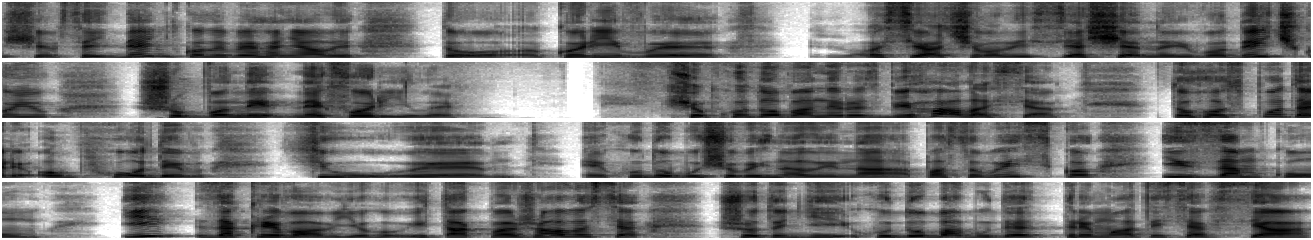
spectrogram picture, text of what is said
ще в цей день, коли виганяли, то корів е, освячували священною водичкою, щоб вони не хворіли. Щоб худоба не розбігалася, то господар обходив цю е, худобу, що вигнали на пасовисько, із замком і закривав його. І так вважалося, що тоді худоба буде триматися вся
